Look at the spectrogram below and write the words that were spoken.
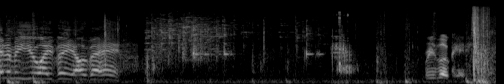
Enemy UAV overhead. Relocating.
